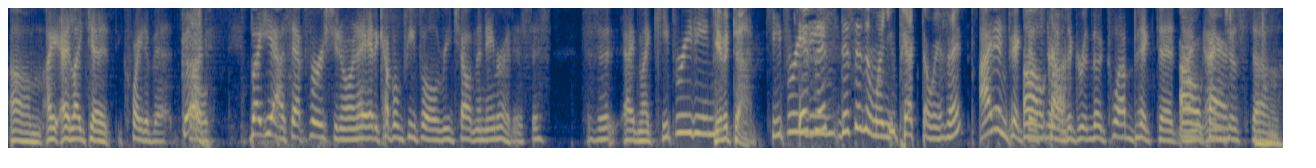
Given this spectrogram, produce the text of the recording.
um, I, I liked it quite a bit. So, Good. but yes, at first, you know, and I had a couple of people reach out in the neighborhood. Is this, is it? I'm like, keep reading, Give it time. keep reading. Is this this isn't one you picked though? Is it? I didn't pick this. Oh, okay. No, the gr- the club picked it. Oh, I'm, okay. I'm just. Um,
